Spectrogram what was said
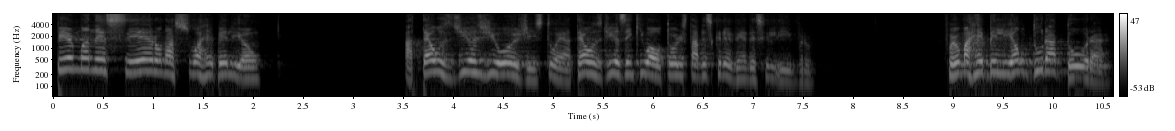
permaneceram na sua rebelião até os dias de hoje, isto é, até os dias em que o autor estava escrevendo esse livro. Foi uma rebelião duradoura.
